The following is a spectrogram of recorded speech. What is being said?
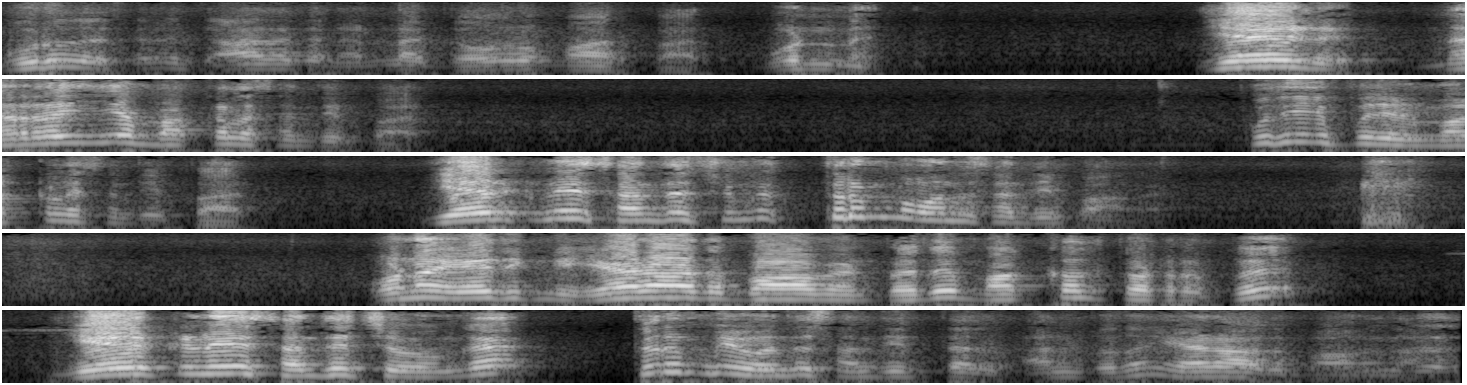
குரு தசை ஜாதகம் நல்ல கௌரவமா இருப்பார். ஒண்ணு. ஏழு. நிறைய மக்களை சந்திப்பார். புதிய புதிய மக்களை சந்திப்பார். ஏற்கனவே சந்திச்சுமே திரும்ப வந்து சந்திப்பாங்க. ஒன்னா ஏதிங்க ஏழாவது பாவம் என்பது மக்கள் தொடர்பு. ஏற்கனவே சந்திச்சவங்க திரும்பி வந்து சந்தித்தல் என்பதும் ஏழாவது பாவம் தான்.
